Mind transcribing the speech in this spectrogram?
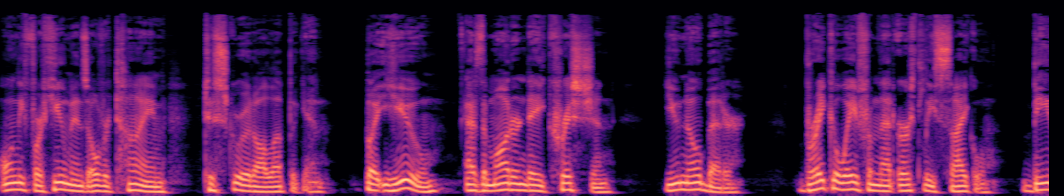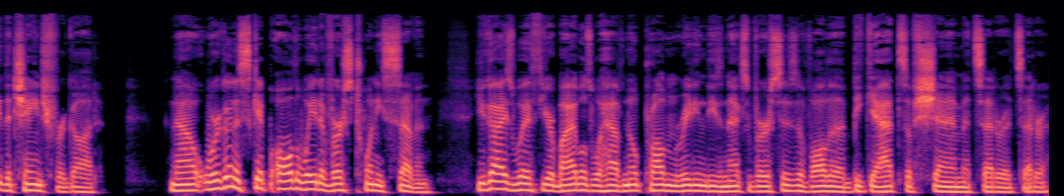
only for humans over time to screw it all up again. But you, as the modern day Christian, you know better. Break away from that earthly cycle. Be the change for God. Now, we're going to skip all the way to verse 27. You guys with your Bibles will have no problem reading these next verses of all the begats of Shem, etc., etc.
